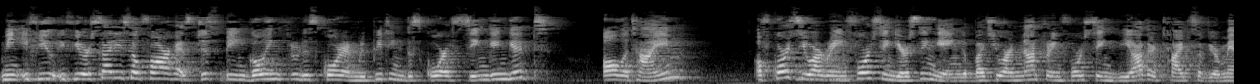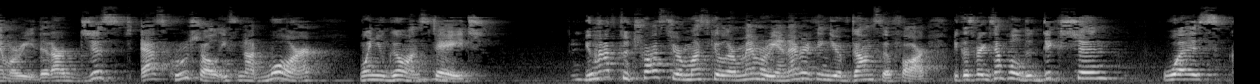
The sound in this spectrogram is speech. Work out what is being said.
I mean, if you, if your study so far has just been going through the score and repeating the score, singing it, all the time. Of course, you are reinforcing your singing, but you are not reinforcing the other types of your memory that are just as crucial, if not more, when you go on stage. You have to trust your muscular memory and everything you've done so far. Because, for example, the diction was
